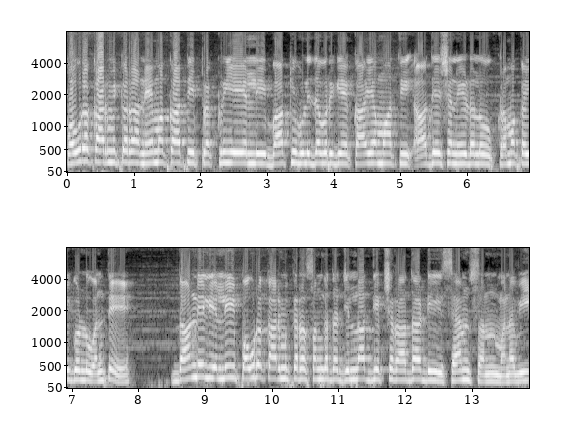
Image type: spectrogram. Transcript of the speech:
ಪೌರ ಕಾರ್ಮಿಕರ ನೇಮಕಾತಿ ಪ್ರಕ್ರಿಯೆಯಲ್ಲಿ ಬಾಕಿ ಉಳಿದವರಿಗೆ ಕಾಯಮಾತಿ ಆದೇಶ ನೀಡಲು ಕ್ರಮ ಕೈಗೊಳ್ಳುವಂತೆ ದಾಂಡೇಲಿಯಲ್ಲಿ ಪೌರ ಕಾರ್ಮಿಕರ ಸಂಘದ ಜಿಲ್ಲಾಧ್ಯಕ್ಷರಾದ ಡಿ ಸ್ಯಾಮ್ಸನ್ ಮನವಿ.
